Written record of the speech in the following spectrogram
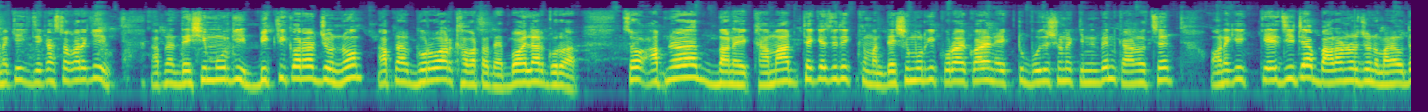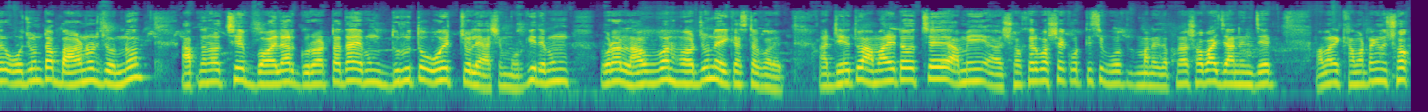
অনেকেই যে কাজটা করে কি, আপনার দেশি মুরগি বিক্রি করার জন্য আপনার গরোয়ার খাবারটা দেয়, ব্রয়লার গরোয়ার সো আপনারা মানে খামার থেকে যদি মানে দেশি মুরগি ক্রয় করেন, একটু বুঝে শুনে কিনবেন কারণ হচ্ছে অনেকেই কেজিটা বাড়ানোর জন্য মানে ওদের ওজনটা বাড়ানোর জন্য আপনারা হচ্ছে ব্রয়লার গোড়াটা দেয় এবং দ্রুত ওয়েট চলে আসে মুরগির এবং ওরা লাভবান হওয়ার জন্য এই কাজটা করে। আর যেহেতু আমার এটা হচ্ছে, আমি শখের বসায় করতেছি মানে আপনারা সবাই জানেন যে আমার এই খামারটা কিন্তু শখ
